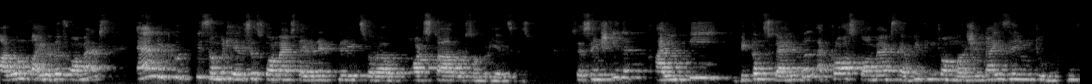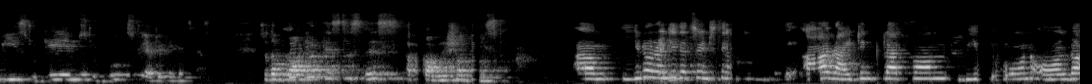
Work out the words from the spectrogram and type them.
our own five other formats, and it could be somebody else's formats like a Netflix or a Hotstar or somebody else's. So essentially that IP becomes valuable across formats, everything from merchandising to movies to games to books to everything else. So the broader thesis is a combination of these two. Um, you know, Ranjit, that's so interesting our writing platform, we own all the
